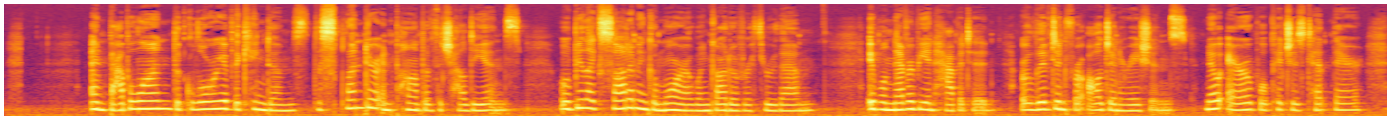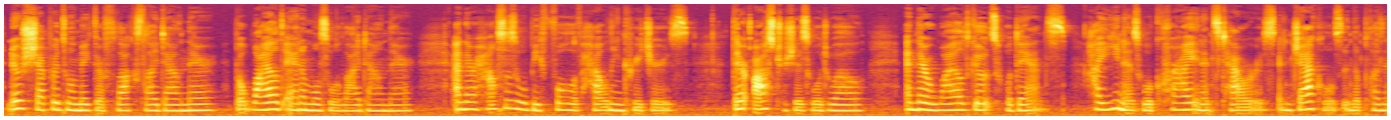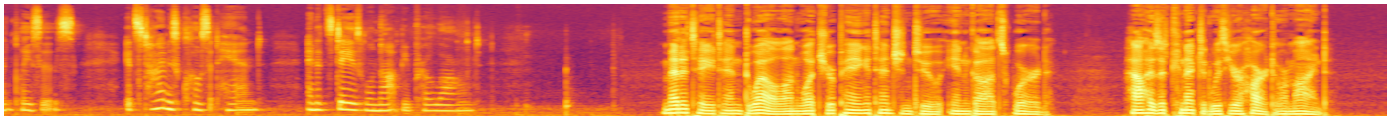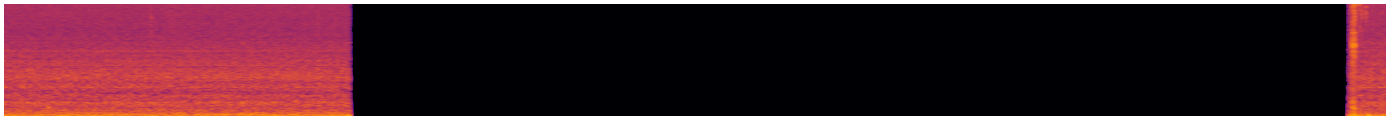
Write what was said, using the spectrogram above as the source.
And Babylon, the glory of the kingdoms, the splendor and pomp of the Chaldeans, will be like Sodom and Gomorrah when God overthrew them. It will never be inhabited, or lived in for all generations. No Arab will pitch his tent there, no shepherds will make their flocks lie down there, but wild animals will lie down there, and their houses will be full of howling creatures. There ostriches will dwell, and there wild goats will dance. Hyenas will cry in its towers, and jackals in the pleasant places. Its time is close at hand, and its days will not be prolonged. Meditate and dwell on what you're paying attention to in God's Word. How has it connected with your heart or mind?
